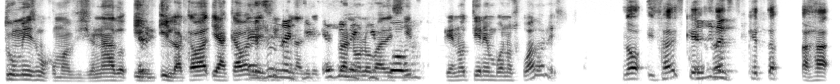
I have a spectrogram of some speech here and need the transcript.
tú mismo como aficionado, y, lo acaba, y acabas de decir que la directiva no lo va a decir, que no tienen buenos jugadores. No, y sabes qué, ¿sabes qué? Ajá,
